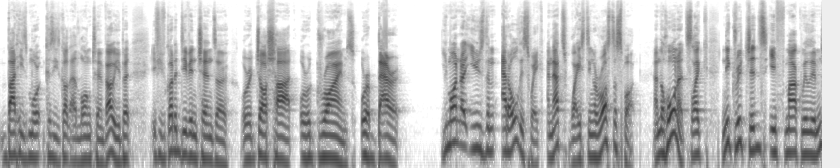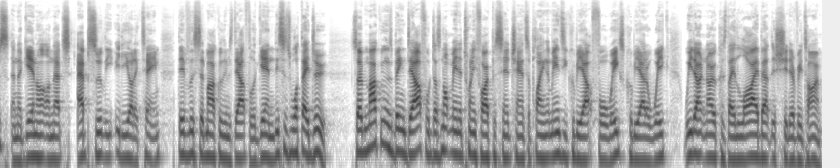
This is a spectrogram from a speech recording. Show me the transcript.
but he's more because he's got that long term value. But if you've got a DiVincenzo or a Josh Hart or a Grimes or a Barrett, you might not use them at all this week, and that's wasting a roster spot. And the Hornets, like Nick Richards, if Mark Williams, and again on that absolutely idiotic team, they've listed Mark Williams doubtful again. This is what they do. So Mark Williams being doubtful does not mean a 25% chance of playing. It means he could be out four weeks, could be out a week. We don't know because they lie about this shit every time.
